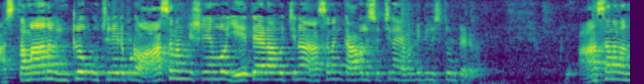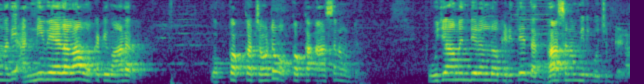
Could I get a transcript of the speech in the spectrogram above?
అస్తమానం ఇంట్లో కూర్చునేటప్పుడు ఆసనం విషయంలో ఏ తేడా వచ్చినా ఆసనం కావలసి వచ్చినా ఎవరిని పిలుస్తుంటాడు ఆసనం అన్నది అన్ని వేళలా ఒకటి వాడరు. ఒక్కొక్క చోట ఒక్కొక్క ఆసనం ఉంటుంది. పూజా మందిరంలో కడితే దర్భాసనం మీద కూర్చుంటాడు.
